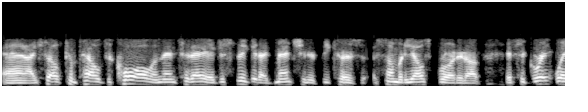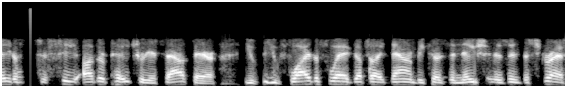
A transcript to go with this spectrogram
and I felt compelled to call. And then today, I just figured I'd mention it because somebody else brought it up. It's a great way to, to see other patriots out there. You, you fly the flag upside down because the nation is in distress,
